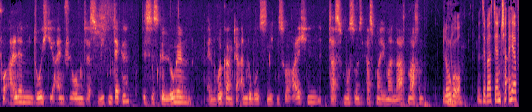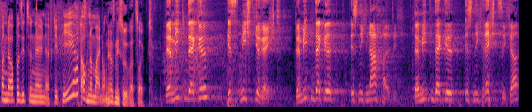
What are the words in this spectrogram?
Vor allem durch die Einführung des Mietendeckel ist es gelungen, einen Rückgang der Angebotsmieten zu erreichen. Das muss uns erstmal jemand nachmachen. Logo. Sebastian Scheier von der oppositionellen FDP hat auch eine Meinung. Er ist nicht so überzeugt. Der Mietendeckel ist nicht gerecht. Der Mietendeckel ist nicht nachhaltig. Der Mietendeckel ist nicht rechtssicher.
